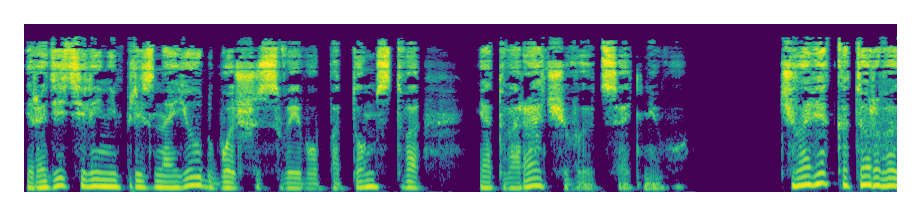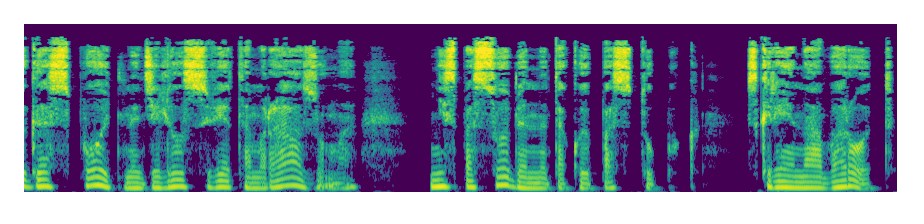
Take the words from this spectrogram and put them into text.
и родители не признают больше своего потомства и отворачиваются от него. Человек, которого Господь наделил светом разума, не способен на такой поступок. Скорее наоборот,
